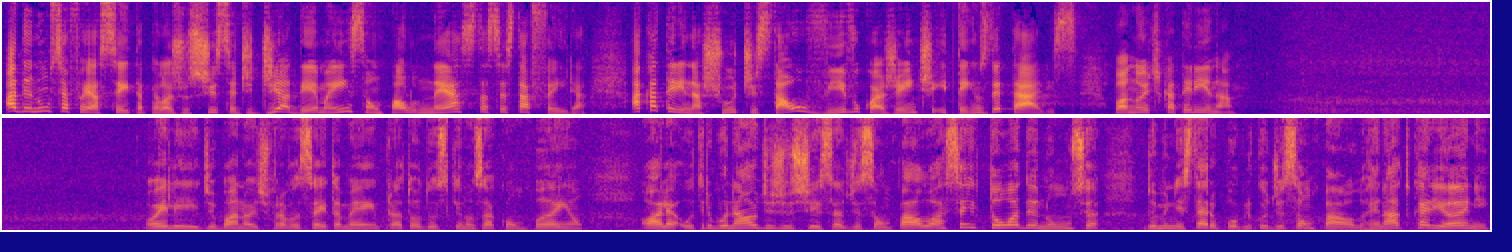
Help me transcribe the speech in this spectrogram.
A denúncia foi aceita pela Justiça de Diadema, em São Paulo, nesta sexta-feira. A Caterina Chute está ao vivo com a gente e tem os detalhes. Boa noite, Caterina. Oi, Lid. Boa noite para você e também para todos que nos acompanham. Olha, o Tribunal de Justiça de São Paulo aceitou a denúncia do Ministério Público de São Paulo. Renato Cariani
